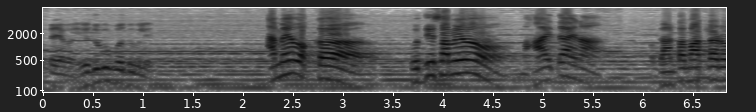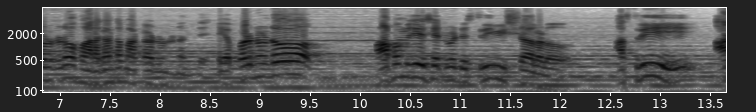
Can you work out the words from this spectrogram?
ఉపయోగం ఎదుగు బొదుగు లేదు. ఆమె ఒక్క కొద్ది సమయం మహా అయితే ఆయన గంట మాట్లాడి ఉంటాడు ఒక అరగంట మాట్లాడి ఉంటాడు అంతే. ఎప్పటి నుండో పాపం చేసేటువంటి స్త్రీ విషయాలలో ఆ స్త్రీ ఆ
